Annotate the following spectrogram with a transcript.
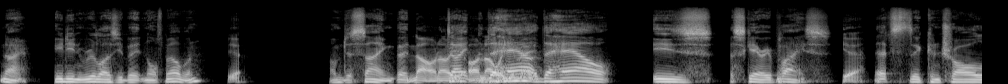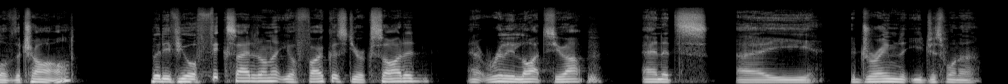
no, you didn't realize you beat North Melbourne. Yeah. I'm just saying, but No, no. I know the how the how is a scary place. Yeah. That's the control of the child. But if you're fixated on it, you're focused, you're excited, and it really lights you up, and it's a, a dream that you just want to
